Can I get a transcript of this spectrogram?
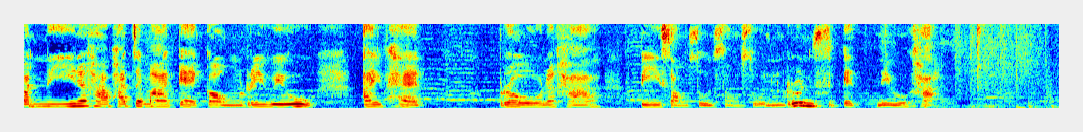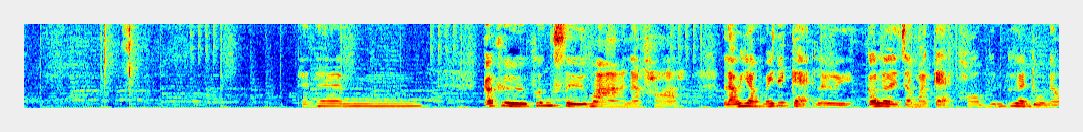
วันนี้นะคะพัดจะมาแกะกล่องรีวิว iPad Pro นะคะ ปี 2020 รุ่น 11 นิ้วค่ะแทนๆก็คือเพิ่งซื้อมานะคะ แล้วยังไม่ได้แกะเลย ก็เลยจะมาแกะพร้อมเพื่อนๆดูนะ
